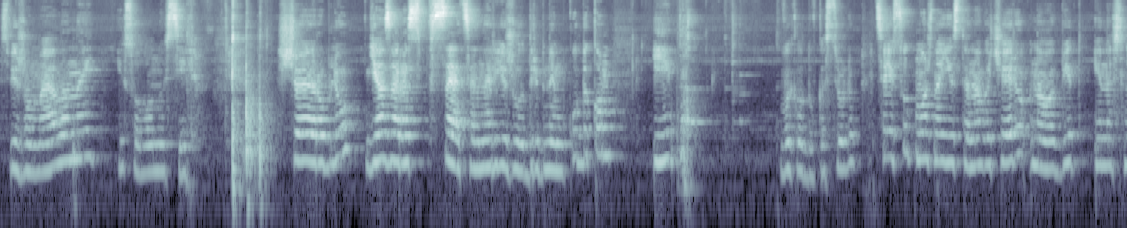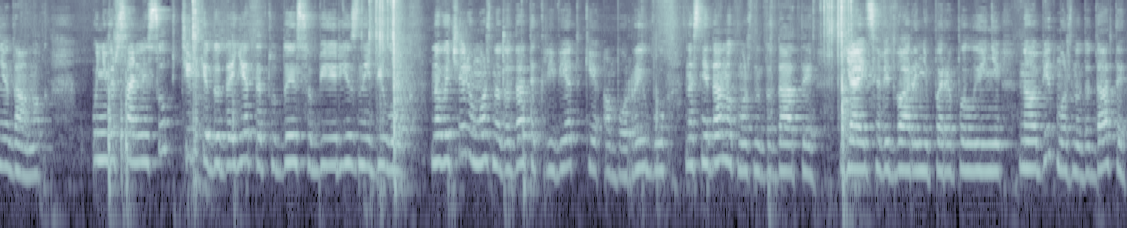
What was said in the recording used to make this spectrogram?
свіжомелений і солону сіль. Що я роблю? Я зараз все це наріжу дрібним кубиком і викладу в кастрюлю. Цей суп можна їсти на вечерю, на обід і на сніданок. Універсальний суп, тільки додаєте туди собі різний білок. На вечерю можна додати креветки або рибу. На сніданок можна додати яйця відварені, перепелині. На обід можна додати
